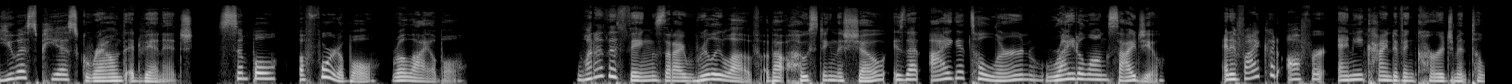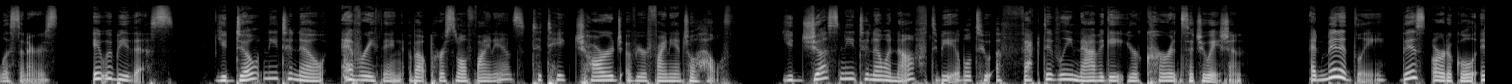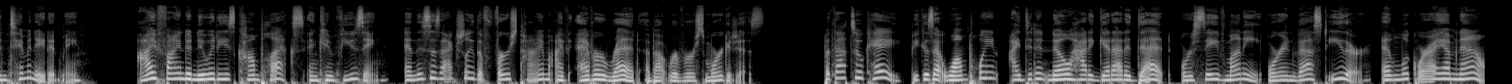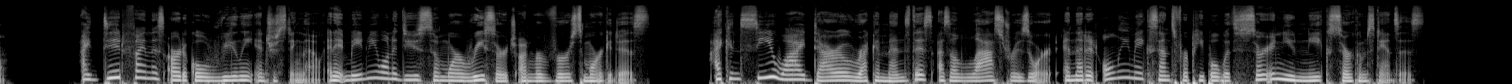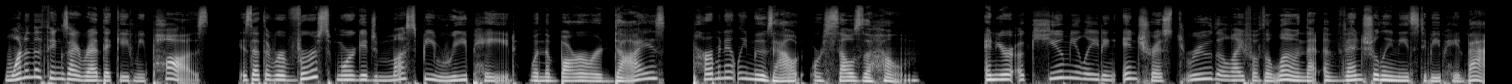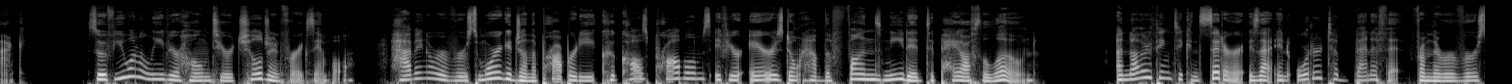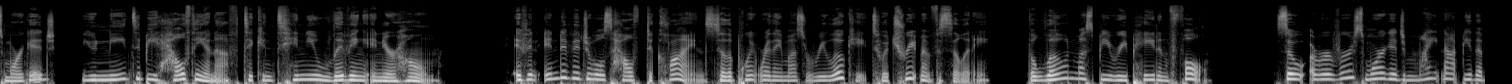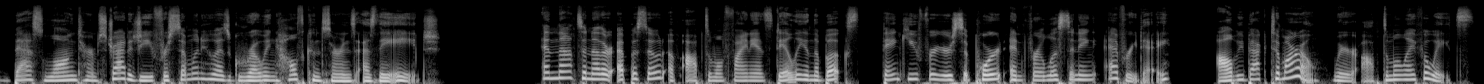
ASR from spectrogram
USPS Ground Advantage. Simple, affordable, reliable. One of the things that I really love about hosting the show is that I get to learn right alongside you. And if I could offer any kind of encouragement to listeners, it would be this you don't need to know everything about personal finance to take charge of your financial health. You just need to know enough to be able to effectively navigate your current situation. Admittedly, this article intimidated me. I find annuities complex and confusing, and this is actually the first time I've ever read about reverse mortgages. But that's okay because at one point I didn't know how to get out of debt or save money or invest either, and look where I am now. I did find this article really interesting though, and it made me want to do some more research on reverse mortgages. I can see why Darrow recommends this as a last resort and that it only makes sense for people with certain unique circumstances. One of the things I read that gave me pause is that the reverse mortgage must be repaid when the borrower dies, permanently moves out, or sells the home. And you're accumulating interest through the life of the loan that eventually needs to be paid back. So, if you want to leave your home to your children, for example, having a reverse mortgage on the property could cause problems if your heirs don't have the funds needed to pay off the loan. Another thing to consider is that in order to benefit from the reverse mortgage, you need to be healthy enough to continue living in your home. If an individual's health declines to the point where they must relocate to a treatment facility, the loan must be repaid in full. So, a reverse mortgage might not be the best long term strategy for someone who has growing health concerns as they age. And that's another episode of Optimal Finance Daily in the books. Thank you for your support and for listening every day. I'll be back tomorrow where optimal life awaits.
